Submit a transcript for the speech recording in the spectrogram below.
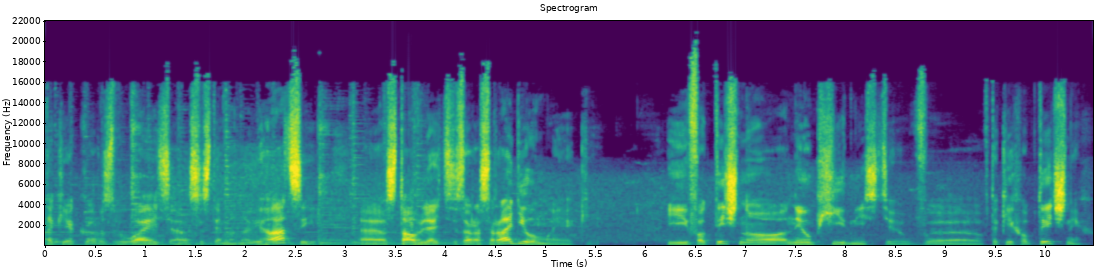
Так як розвивається система навігації, е, ставлять зараз радіомаяки, і фактично необхідність в в таких оптичних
